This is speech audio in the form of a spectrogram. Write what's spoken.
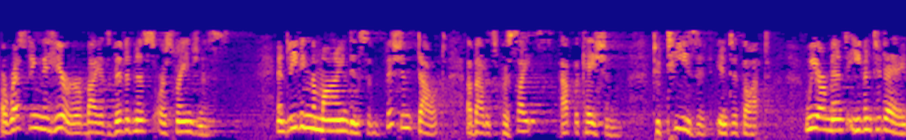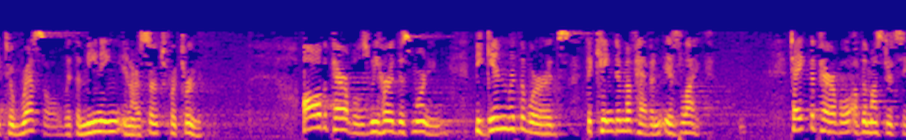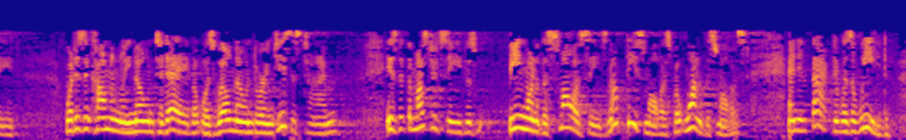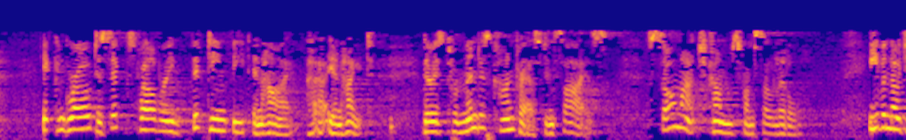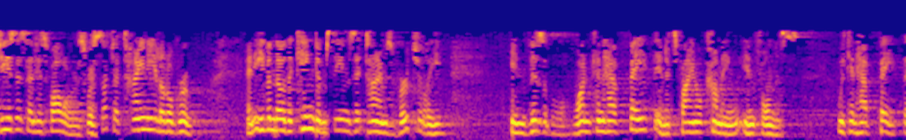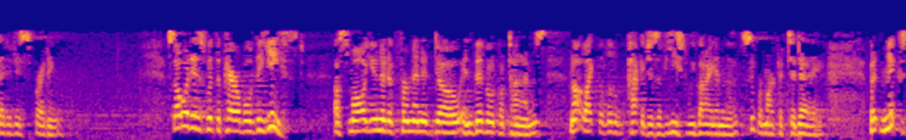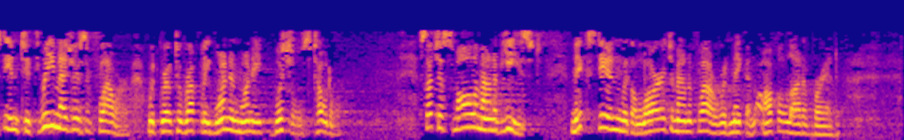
arresting the hearer by its vividness or strangeness and leaving the mind in sufficient doubt about its precise application to tease it into thought. We are meant even today to wrestle with the meaning in our search for truth. All the parables we heard this morning begin with the words, the kingdom of heaven is like. Take the parable of the mustard seed. What isn't commonly known today, but was well known during Jesus' time, is that the mustard seed was being one of the smallest seeds, not the smallest, but one of the smallest. And in fact, it was a weed. It can grow to 6, 12, or even 15 feet in, high, in height. There is tremendous contrast in size. So much comes from so little. Even though Jesus and his followers were such a tiny little group, and even though the kingdom seems at times virtually invisible, one can have faith in its final coming in fullness. We can have faith that it is spreading. So it is with the parable of the yeast, a small unit of fermented dough in biblical times, not like the little packages of yeast we buy in the supermarket today, but mixed into three measures of flour would grow to roughly one and one eighth bushels total. Such a small amount of yeast mixed in with a large amount of flour would make an awful lot of bread.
